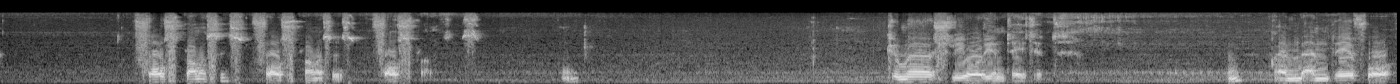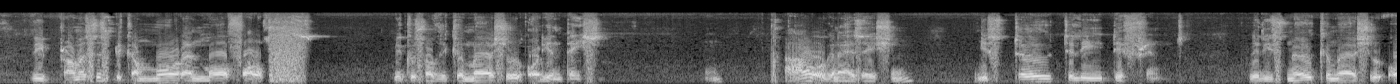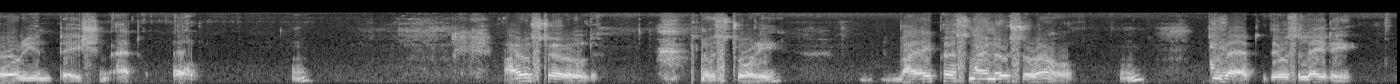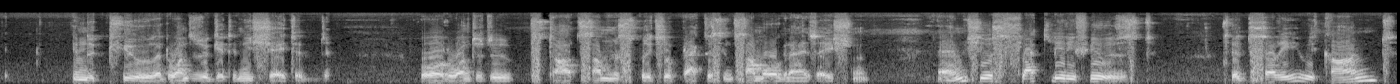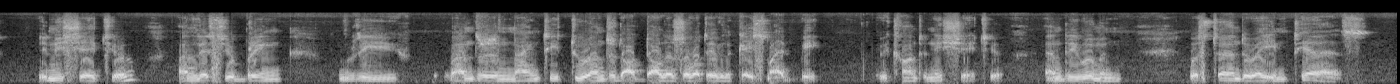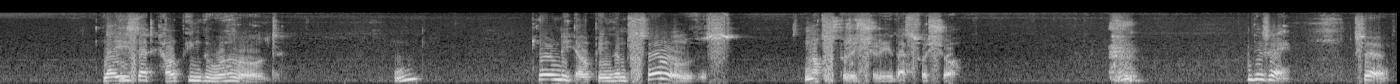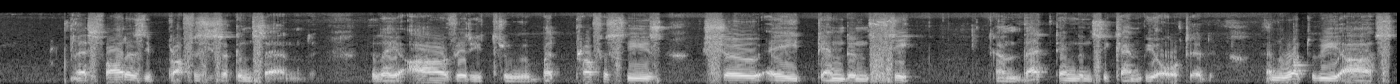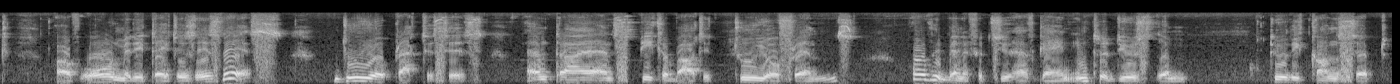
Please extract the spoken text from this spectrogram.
False promises, false promises, false promises. Hmm? Commercially orientated and, and therefore the promises become more and more false because of the commercial orientation. Hmm? Our organization is totally different. There is no commercial orientation at all. Hmm? I was told of a story by a person I know so well hmm, that there was a lady in the queue that wanted to get initiated or wanted to start some spiritual practice in some organization and she was flatly refused said sorry we can't initiate you unless you bring the 190 200 odd dollars or whatever the case might be we can't initiate you and the woman was turned away in tears now is that helping the world? Hmm? They're only helping themselves. not spiritually, that's for sure. you see, so as far as the prophecies are concerned, they are very true, but prophecies show a tendency, and that tendency can be altered. And what we ask of all meditators is this, do your practices and try and speak about it to your friends, all the benefits you have gained, introduce them to the concept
